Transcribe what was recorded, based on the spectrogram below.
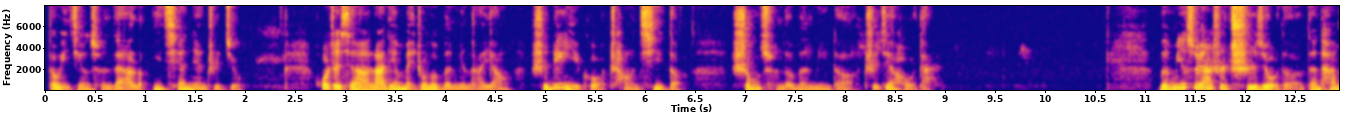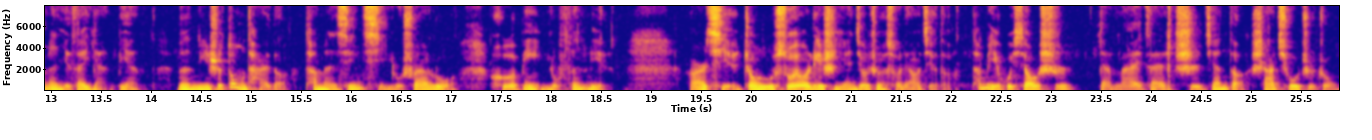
都已经存在了一千年之久，或者像拉丁美洲的文明那样，是另一个长期的生存的文明的直接后代。文明虽然是持久的，但它们也在演变。文明是动态的，它们兴起又衰落，合并又分裂，而且正如所有历史研究者所了解的，它们也会消失。掩埋在时间的沙丘之中，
